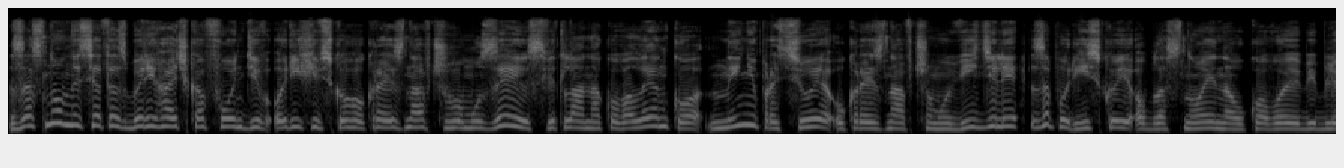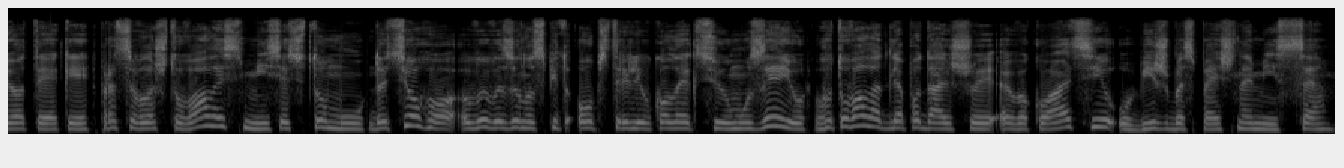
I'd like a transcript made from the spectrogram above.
Засновниця та зберігачка фондів Оріхівського краєзнавчого музею Світлана Коваленко нині працює у краєзнавчому відділі Запорізької обласної наукової бібліотеки. Працевлаштувалась місяць тому. До цього вивезену з під обстрілів колекцію музею готувала для подальшої евакуації у більш безпечне місце.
